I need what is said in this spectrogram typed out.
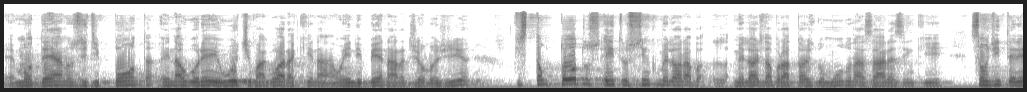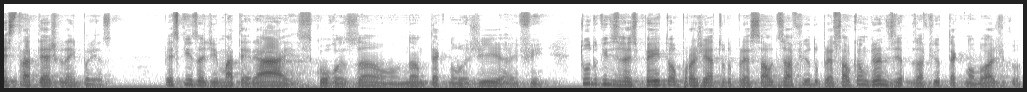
é, modernos e de ponta. Eu inaugurei o último agora aqui na UNB, na área de geologia, que estão todos entre os cinco melhor, melhores laboratórios do mundo nas áreas em que são de interesse estratégico da empresa. Pesquisa de materiais, corrosão, nanotecnologia, enfim, tudo que diz respeito ao projeto do pré-sal, o desafio do pré-sal, que é um grande desafio tecnológico,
